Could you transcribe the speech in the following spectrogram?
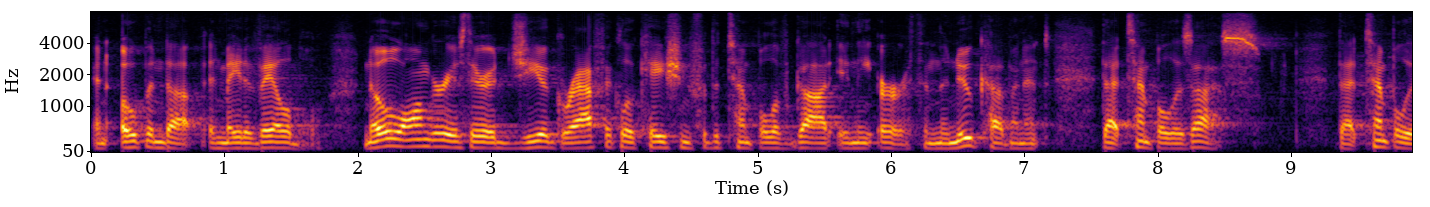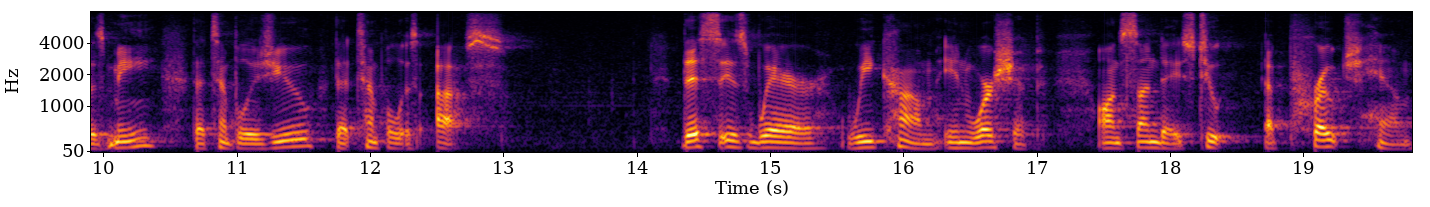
and opened up and made available. No longer is there a geographic location for the temple of God in the earth. In the new covenant, that temple is us. That temple is me, that temple is you, that temple is us. This is where we come in worship on Sundays to approach Him,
